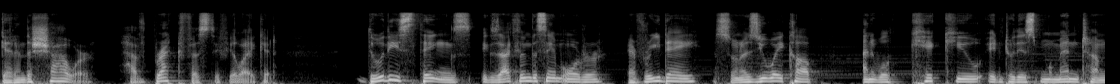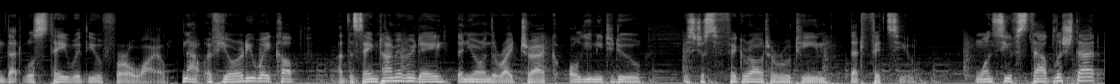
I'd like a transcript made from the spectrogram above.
get in the shower, have breakfast if you like it. Do these things exactly in the same order every day as soon as you wake up and it will kick you into this momentum that will stay with you for a while. Now, if you already wake up at the same time every day, then you're on the right track. All you need to do is just figure out a routine that fits you. Once you've established that,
